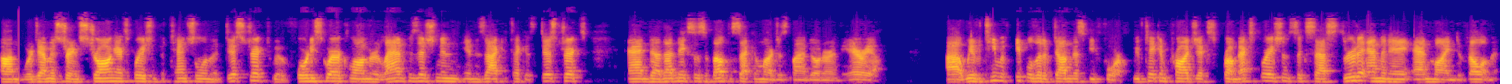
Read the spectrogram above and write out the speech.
Um, we're demonstrating strong exploration potential in the district. We have a 40 square kilometer land position in, in the Zacatecas district and uh, that makes us about the second largest landowner in the area. Uh, we have a team of people that have done this before. We've taken projects from exploration success through to M&A and mine development.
